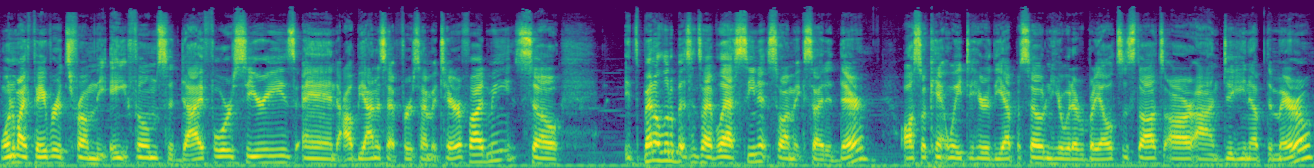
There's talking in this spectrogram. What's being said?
one of my favorites from the Eight Films to Die For series, and I'll be honest, that first time it terrified me. So it's been a little bit since I've last seen it, so I'm excited there. Also, can't wait to hear the episode and hear what everybody else's thoughts are on digging up the marrow.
